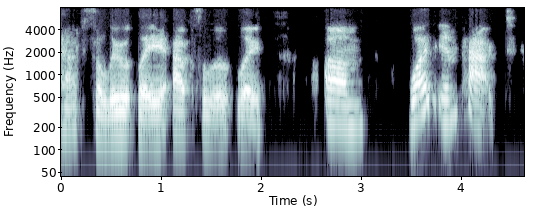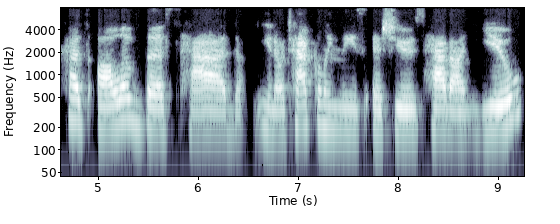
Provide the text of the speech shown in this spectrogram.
Absolutely, absolutely. Um, what impact has all of this had, you know, tackling these issues had on you,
